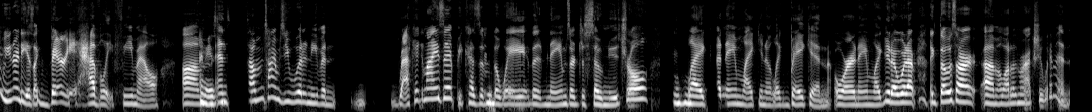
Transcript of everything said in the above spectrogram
community is like very heavily female, um, Amazing. and sometimes you wouldn't even recognize it because of the way the names are just so neutral. mm-hmm. like a name like you know like bacon or a name like you know whatever like those are um, a lot of them are actually women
